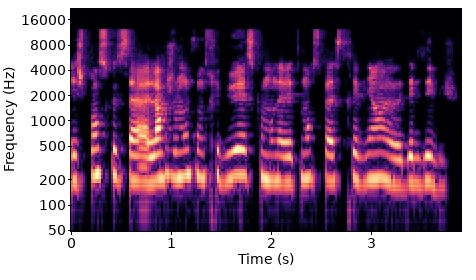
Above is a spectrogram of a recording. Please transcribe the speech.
et je pense que ça a largement contribué à ce que mon allaitement se passe très bien dès le début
